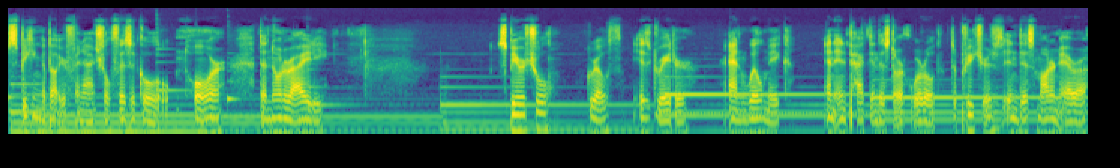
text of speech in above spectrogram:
speaking about your financial, physical, or the notoriety. Spiritual growth is greater and will make an impact in this dark world. The preachers in this modern era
